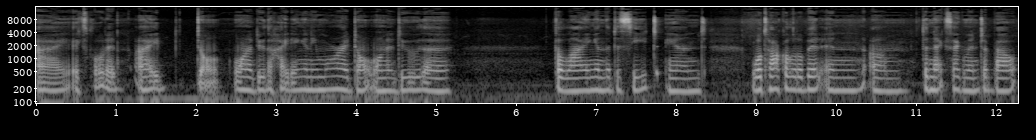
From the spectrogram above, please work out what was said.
I exploded. I don't want to do the hiding anymore. I don't want to do the the lying and the deceit. And we'll talk a little bit in um, the next segment about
